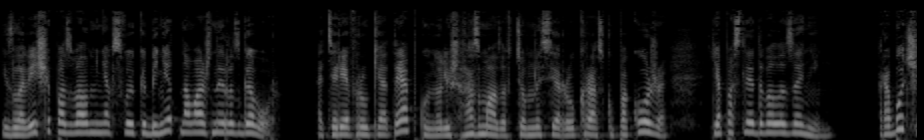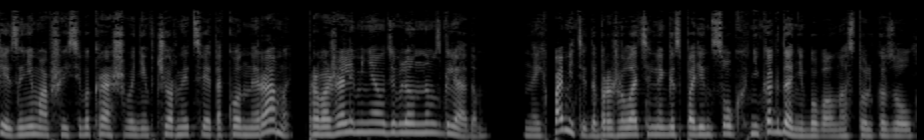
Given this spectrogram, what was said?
и зловеще позвал меня в свой кабинет на важный разговор. Отерев руки о тряпку, но лишь размазав темно-серую краску по коже, я последовала за ним. Рабочие, занимавшиеся выкрашиванием в черный цвет оконной рамы, провожали меня удивленным взглядом. На их памяти доброжелательный господин Сок никогда не бывал настолько зол.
